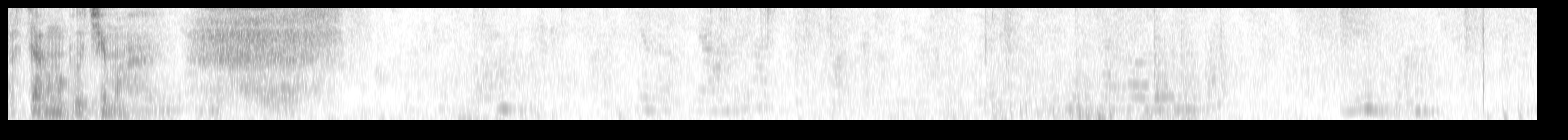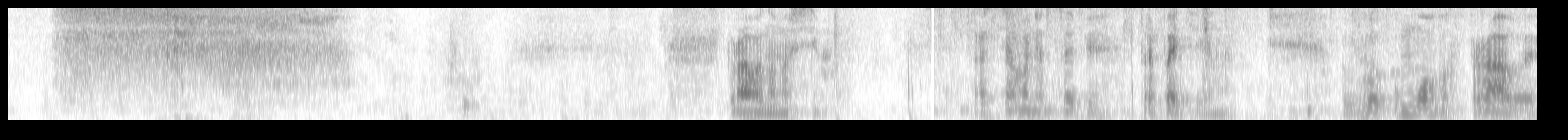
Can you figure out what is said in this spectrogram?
Розтягуємо плечима. Вправа номер 7. Розтягування цепі трапеціями. В умовах вправи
